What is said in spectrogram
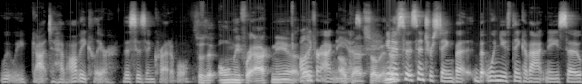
we we got to have AviClear. This is incredible. So is it only for acne? Only Like- for acne, Okay, yes. so You know, so it's interesting, but but when you think of acne, so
